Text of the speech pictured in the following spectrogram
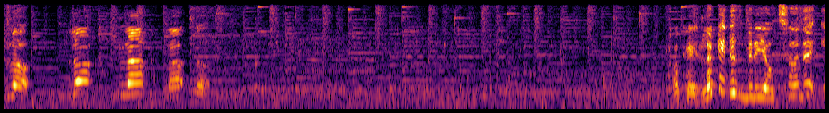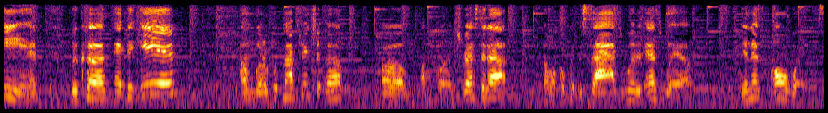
Look. Look. Look. Look. Look. Okay, look at this video to the end because at the end, I'm gonna put my picture up. Uh, I'm gonna dress it up. I'm gonna go put the sides with it as well. And as always,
